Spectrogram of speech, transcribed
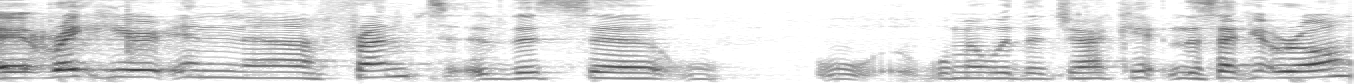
Uh, right here in uh, front, this uh, w- woman with the jacket in the second row.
